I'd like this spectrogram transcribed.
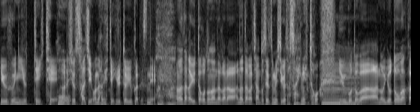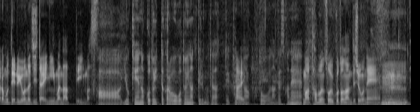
いうふうに言っていて、ある種、さじを投げているというか、ですね、はいはい、あなたが言ったことなんだから、あなたがちゃんと説明してくださいねということが、あの与党側からも出るような事態に今なっています。あ余計なこと言ったから大ごとになっているのであってというようなことなんですかね。はい、まあ多分そういうことなんでしょうね。うん、で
